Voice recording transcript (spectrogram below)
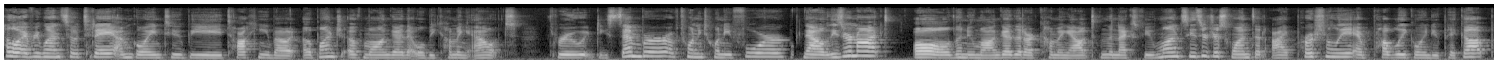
Hello everyone, so today I'm going to be talking about a bunch of manga that will be coming out through December of 2024. Now, these are not all the new manga that are coming out in the next few months. These are just ones that I personally am probably going to pick up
